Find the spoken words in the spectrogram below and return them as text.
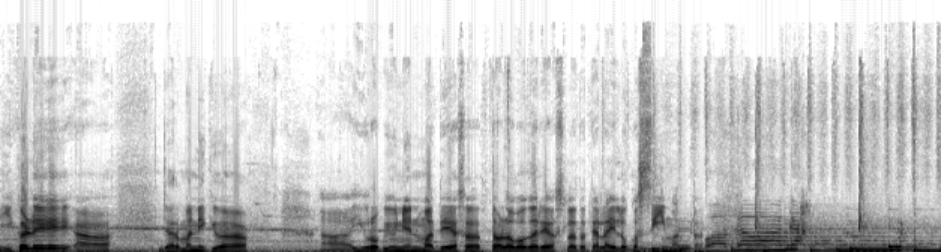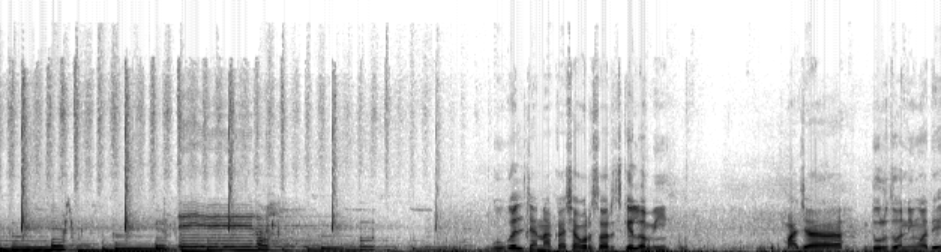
इकडे जर्मनी किंवा युरोप युनियनमध्ये असं तळं वगैरे असलं तर त्यालाही लोक सी म्हणतात. गुगलच्या नकाशावर सर्च केलं मी माझ्या दूरध्वनीमध्ये.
